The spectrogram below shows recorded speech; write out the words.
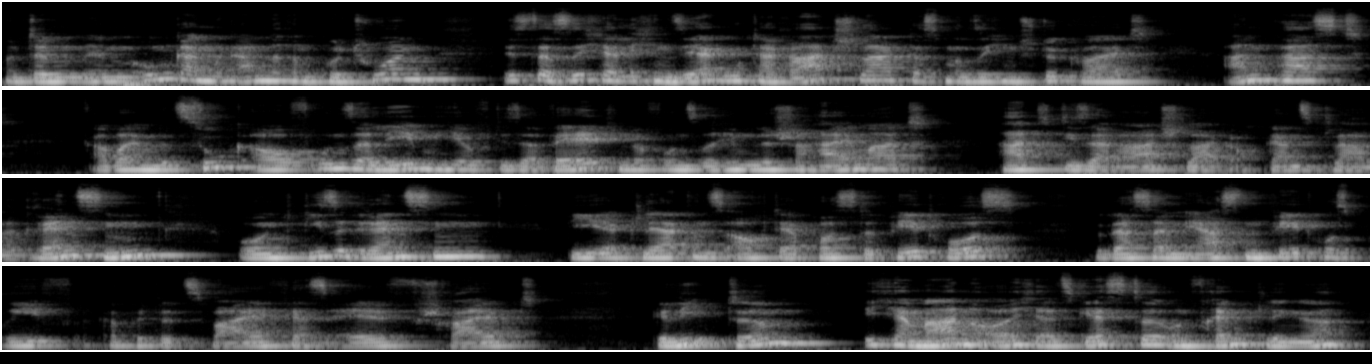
Und im, im, Umgang mit anderen Kulturen ist das sicherlich ein sehr guter Ratschlag, dass man sich ein Stück weit anpasst. Aber in Bezug auf unser Leben hier auf dieser Welt und auf unsere himmlische Heimat hat dieser Ratschlag auch ganz klare Grenzen. Und diese Grenzen, die erklärt uns auch der Apostel Petrus sodass er im ersten Petrusbrief Kapitel 2 Vers 11 schreibt, Geliebte, ich ermahne euch als Gäste und Fremdlinge,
